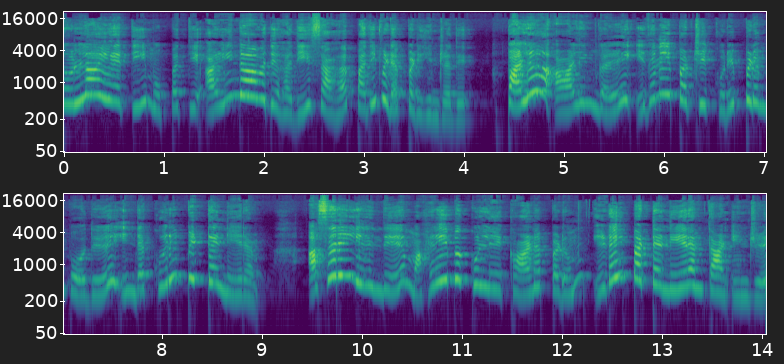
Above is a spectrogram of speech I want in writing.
தொள்ளாயிரத்தி முப்பத்தி ஐந்தாவது ஹதீஸாக பதிவிடப்படுகின்றது. பல ஆலிம்கள் இதனை பற்றி குறிப்பிடும் போது இந்த குறிப்பிட்ட நேரம் அசரிலிருந்து மகரீபுக்குள்ளே காணப்படும் இடைப்பட்ட நேரம்தான் என்று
